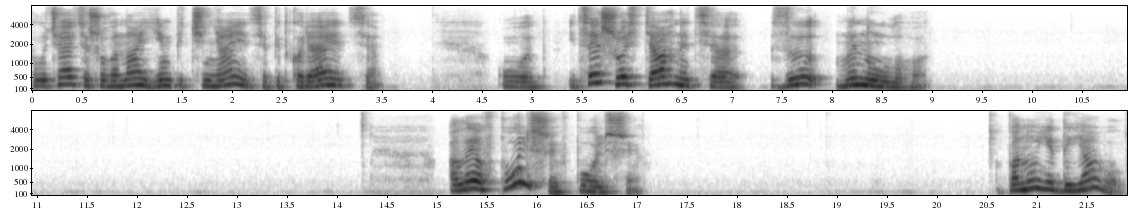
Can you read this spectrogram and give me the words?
виходить, що вона їм підчиняється, підкоряється. От. І це щось тягнеться з минулого. Але в Польщі, в Польщі панує диявол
